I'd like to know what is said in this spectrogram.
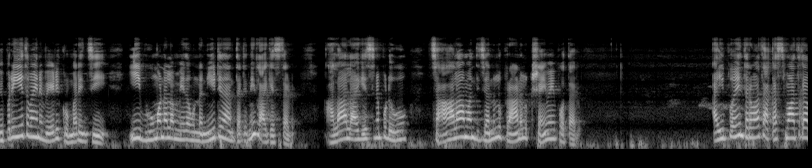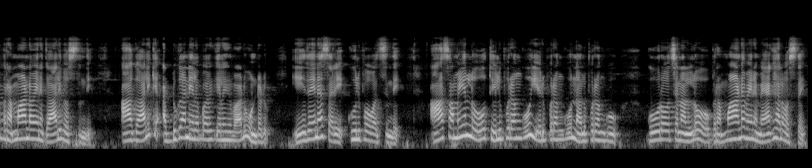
విపరీతమైన వేడి కుమ్మరించి ఈ భూమండలం మీద ఉన్న నీటిని అంతటిని లాగేస్తాడు. అలా లాగేసినప్పుడు చాలామంది జనులు ప్రాణులు క్షయమైపోతారు. అయిపోయిన తర్వాత అకస్మాత్తుగా బ్రహ్మాండమైన గాలి వస్తుంది. ఆ గాలికి అడ్డుగా నిలబడగలిగిన వాడు ఉండడు. ఏదైనా సరే కూలిపోవలసిందే. ఆ సమయంలో తెలుపు రంగు ఎరుపు రంగు నలుపు రంగు గోరోచనంలో బ్రహ్మాండమైన మేఘాలు వస్తాయి.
